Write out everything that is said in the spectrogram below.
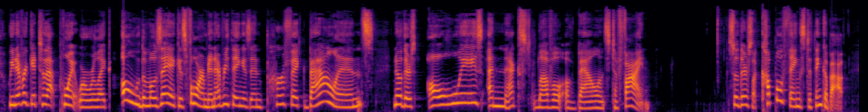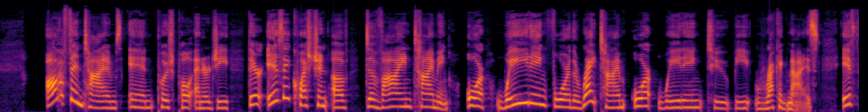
We never get to that point where we're like, oh, the mosaic is formed and everything is in perfect balance. No, there's always a next level of balance to find. So there's a couple things to think about. Oftentimes in push pull energy, there is a question of divine timing or waiting for the right time or waiting to be recognized. If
